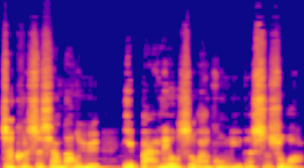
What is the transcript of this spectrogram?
这可是相当于一百六十万公里的时速啊，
